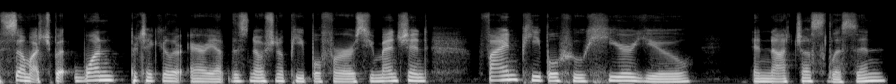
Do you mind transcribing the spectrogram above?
so much, but one particular area, this notion of people first. You mentioned find people who hear you and not just listen.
